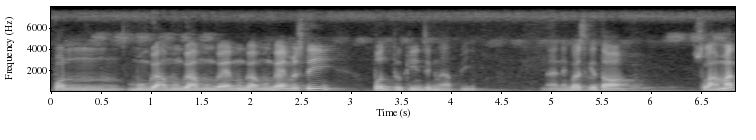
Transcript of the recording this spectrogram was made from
pun munggah-munggah munggahe munggah-munggahe mesti pun dugi jeneng Nabi. Nah wis kita selamat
